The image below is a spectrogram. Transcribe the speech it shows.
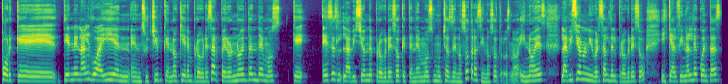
porque tienen algo ahí en, en, su chip que no quieren progresar, pero no entendemos que esa es la visión de progreso que tenemos muchas de nosotras y nosotros, ¿no? Y no es la visión universal del progreso y que al final de cuentas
